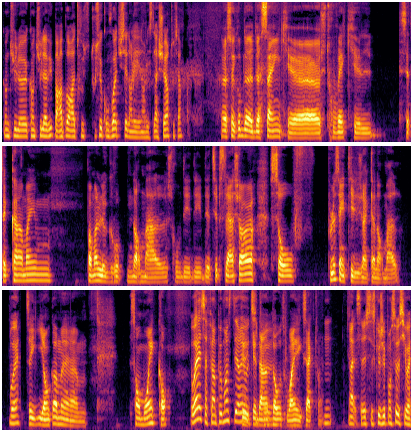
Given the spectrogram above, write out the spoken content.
quand tu le- quand tu l'as vu par rapport à tous tous ceux qu'on voit, tu sais, dans les, dans les slashers, tout ça? Euh, ce groupe de, de cinq, euh, je trouvais que c'était quand même pas mal le groupe normal, je trouve, des, des, des types slasher, sauf plus intelligent que la normale. Ouais. Tu sais, ils ont comme. euh, sont moins cons Ouais, ça fait un peu moins que, que stéréotype. dans euh. d'autres. Ouais, exact. ouais. Ouais, c'est ce que j'ai pensé aussi, ouais.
